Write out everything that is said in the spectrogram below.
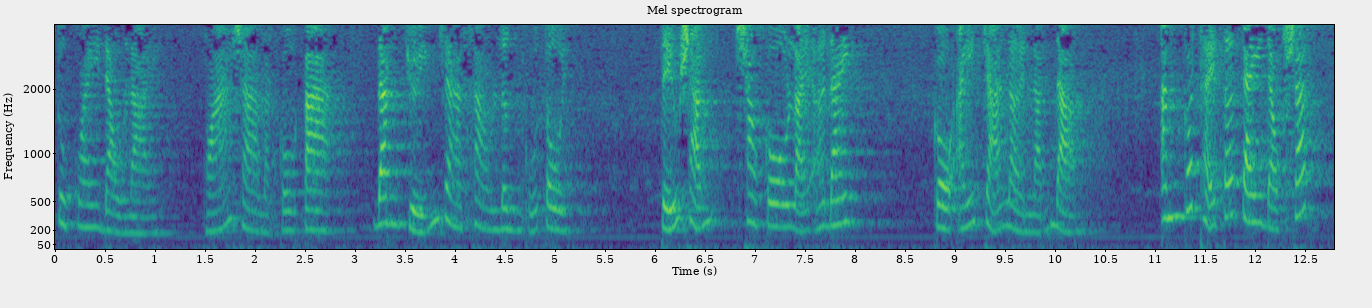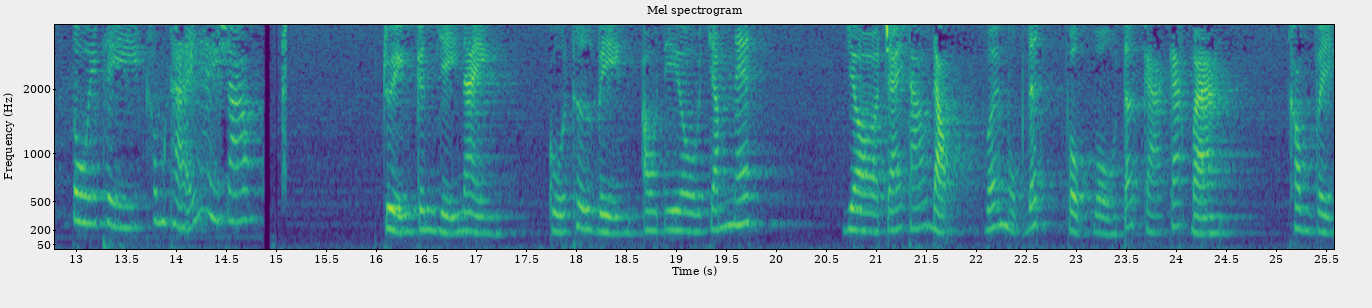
Tôi quay đầu lại Hóa ra là cô ta Đang chuyển ra sau lưng của tôi. Tiểu sảnh, Sao cô lại ở đây Cô ấy trả lời lãnh đạm, Anh có thể tới đây đọc sách, Tôi thì không thể hay sao Truyện kinh dị này Của thư viện audio.net Do trái táo đọc Với mục đích phục vụ tất cả các bạn, Không vì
